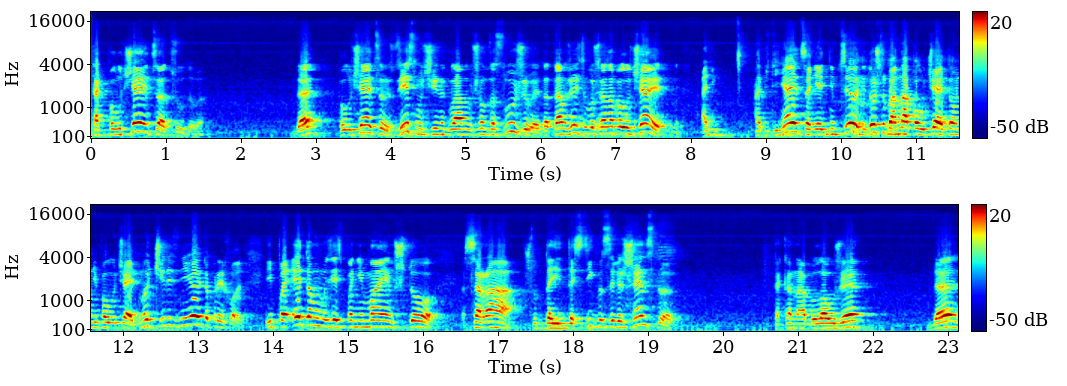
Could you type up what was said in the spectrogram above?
Так получается отсюда. Да? Получается, здесь мужчина главный, что он заслуживает, а там женщина, потому что она получает. Они объединяются, они одним целым, не то чтобы она получает, а он не получает, но через нее это приходит. И поэтому мы здесь понимаем, что Сара, чтобы до- достигнуть совершенства, так она была уже, да,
